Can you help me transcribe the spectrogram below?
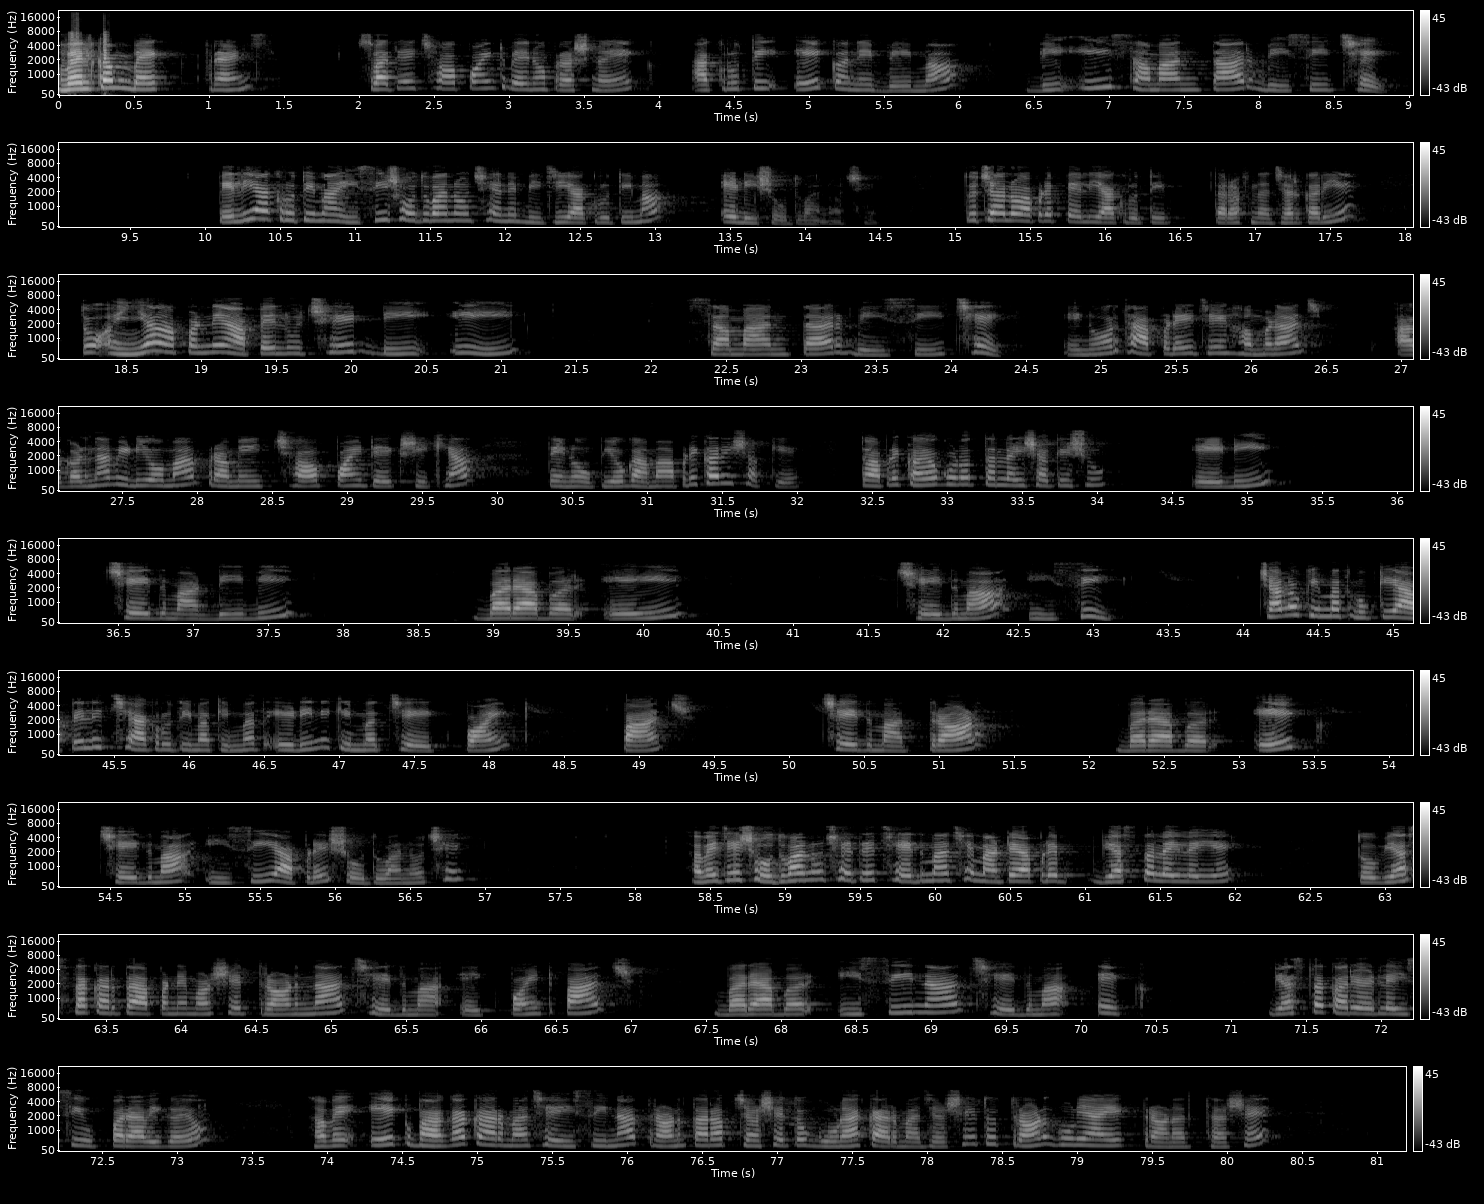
Welcome back, friends. સ્વાધ્યાય છ point બેનો પ્રશ્ન એક. આકૃતિ એક અને બેમાં ડીઈ સમાંતર બીસી છે. પેલી આકૃતિમાં ઈસી શોધવાનો છે અને બીજી આકૃતિમાં એડી શોધવાનો છે. તો ચાલો આપણે પેલી આકૃતિ તરફ નજર કરીએ. તો અહીંયા આપણને આપેલું છે ડીઈ સમાંતર બીસી છે. એનો અર્થ આપણે જે હમણાં જ આગળના વિડીયોમાં પ્રમેય છ પોઈન્ટ એક શીખ્યા. તેનો ઉપયોગ આમાં આપણે કરી શકીએ. તો આપણે કયો ગુણોત્તર લઈ શકીશું? એડી છેદમાં ડીબી બરાબર એઈ છેદમાં ઈસી ચાલો કિંમત મૂકીએ. આપેલી જ છે આકૃતિમાં કિંમત. એડીની કિંમત છે એક પોઈન્ટ પાંચ, છેદમાં ત્રણ, બરાબર એક છેદમાં ઈસી આપણે શોધવાનો છે. હવે જે શોધવાનું છે તે છેદમાં છે માટે આપણે વ્યસ્ત લઈ લઈએ. તો વ્યસ્ત કરતા આપણને મળશે ત્રણના છેદમાં એક પોઈન્ટ પાંચ બરાબર ઈસીના છેદમાં એક. વ્યસ્ત કર્યો એટલે ઈસી ઉપર આવી ગયો. હવે એક ભાગાકારમાં છે ઈસીના ત્રણ તરફ જશે તો ગુણાકારમાં જશે તો ત્રણ ગુણ્યા એક ત્રણ જ થશે.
